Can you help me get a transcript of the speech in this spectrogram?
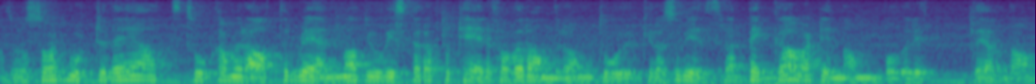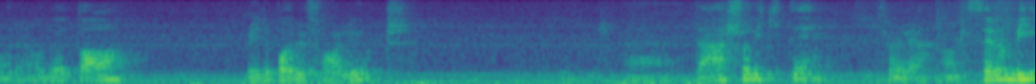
Jeg har også vært borti det at to kamerater blir enige med at jo, vi skal rapportere for hverandre om to uker, og så så det seg begge har vært innom både litt det ene og det andre. Og vet, da blir det bare ufarliggjort. Eh, Det er så viktig, føler jeg, at selv om vi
